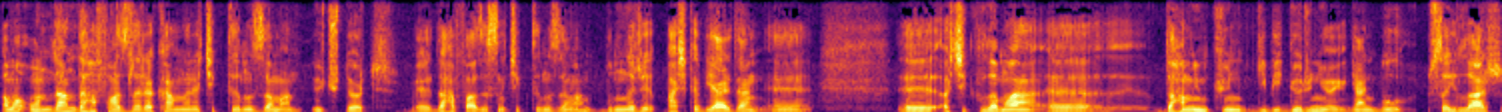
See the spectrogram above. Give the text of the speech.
Ama ondan daha fazla rakamlara çıktığımız zaman 3, 4 ve daha fazlasına çıktığımız zaman bunları başka bir yerden e, e, açıklama e, daha mümkün gibi görünüyor. Yani bu sayılar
